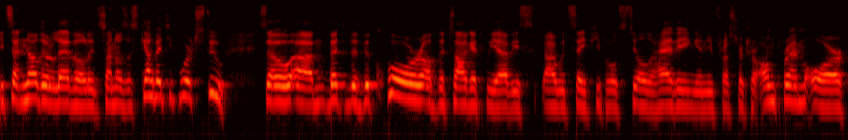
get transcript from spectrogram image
it's another level, it's another scale, but it works too. So, um, but the, the core of the target we have is, I would say, people still having an infrastructure on-prem or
